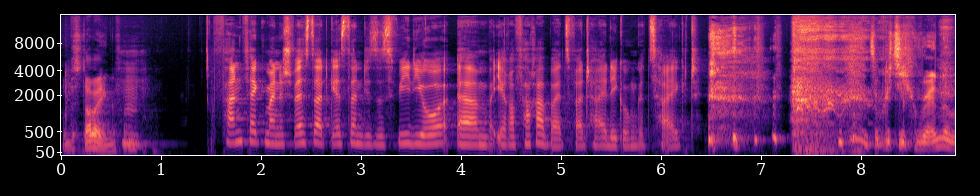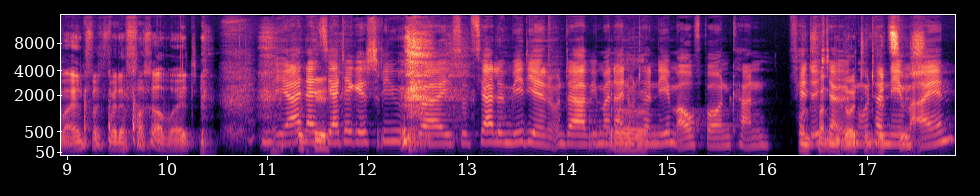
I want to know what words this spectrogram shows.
Und bist dabei hingefallen. Hm. Fun Fact: Meine Schwester hat gestern dieses Video ähm, bei ihrer Facharbeitsverteidigung gezeigt. So richtig random einfach bei der Facharbeit. Ja, Okay. nein, sie hat ja geschrieben über soziale Medien und da, wie man ein Äh. Unternehmen aufbauen kann. Fällt euch da irgendein Leute Unternehmen witzig? ein?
